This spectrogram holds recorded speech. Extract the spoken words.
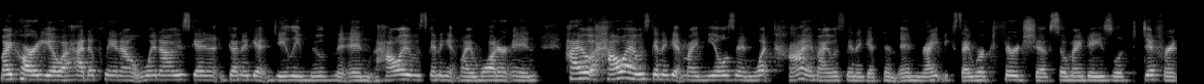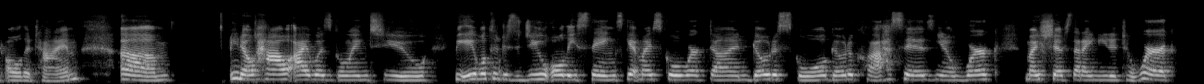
my cardio. I had to plan out when I was gonna gonna get daily movement in, how I was gonna get my water in how how I was going to get my meals in, what time I was going to get them in, right? Because I worked third shift, so my days looked different all the time. Um, you know how i was going to be able to just do all these things get my schoolwork done go to school go to classes you know work my shifts that i needed to work.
